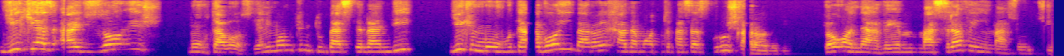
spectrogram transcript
یکی از اجزایش محتواست. یعنی ما می‌تونیم تو بسته بندی یک محتوایی برای خدمات پس از فروش قرار بدیم. که آقا نحوه مصرف این محصول چیه؟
